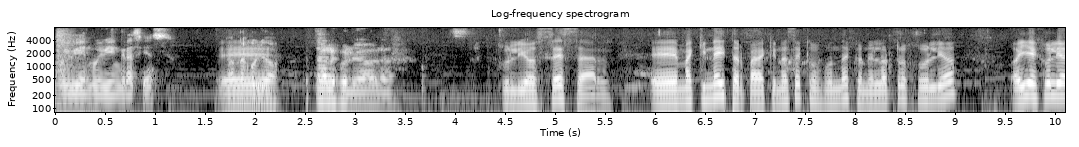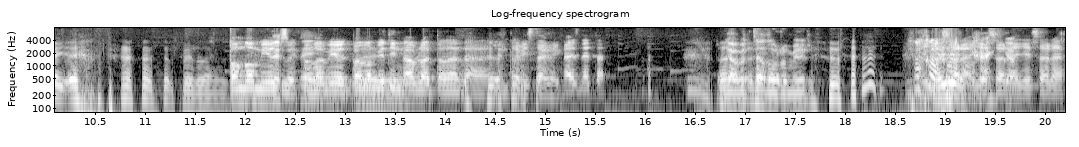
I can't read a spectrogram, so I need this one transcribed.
Muy bien, muy bien, gracias. Eh, Julio? ¿Qué tal, Julio? Hola. Julio César. Eh, Maquinator, para que no se confunda con el otro Julio. Oye, Julio, eh, perdón. Pongo mute, güey, pongo este, mute, pongo mute y no hablo toda la, entrevista, güey. No, es neta. Ya vete a dormir. ya es hora, ya es hora, ya es hora.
